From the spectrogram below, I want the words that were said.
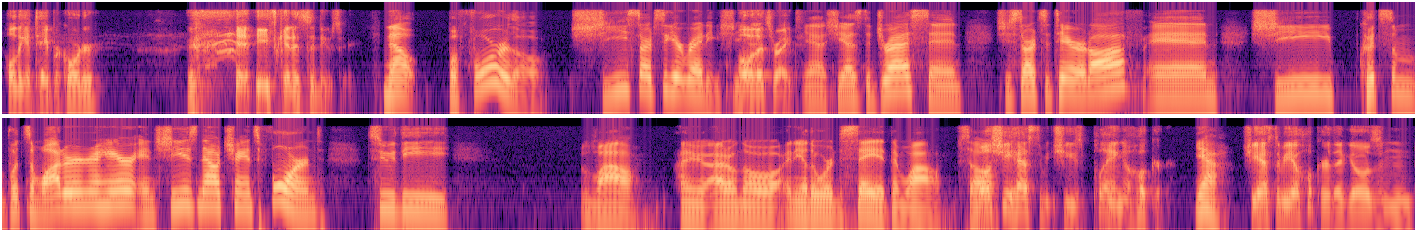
holding a tape recorder. he's gonna seduce her. Now, before though, she starts to get ready. She Oh, that's right. Yeah, she has the dress and she starts to tear it off and she puts some puts some water in her hair and she is now transformed to the wow. I I don't know any other word to say it than wow. So Well, she has to be. She's playing a hooker. yeah, She has to be a hooker that goes and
